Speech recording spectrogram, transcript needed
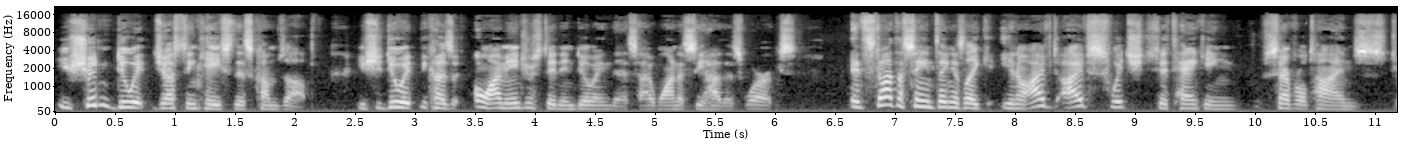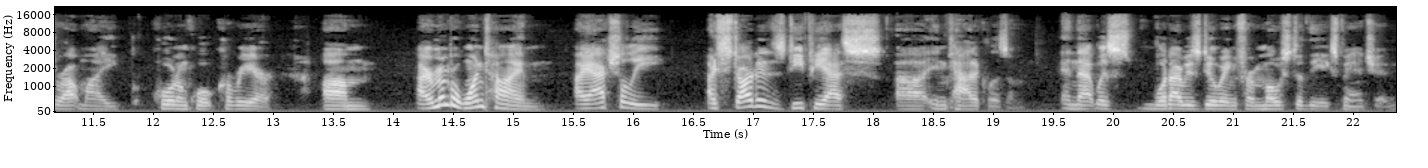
you shouldn't do it just in case this comes up. You should do it because oh, I'm interested in doing this. I want to see how this works. It's not the same thing as like you know I've I've switched to tanking several times throughout my quote unquote career. Um, I remember one time I actually I started as DPS uh, in Cataclysm, and that was what I was doing for most of the expansion.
